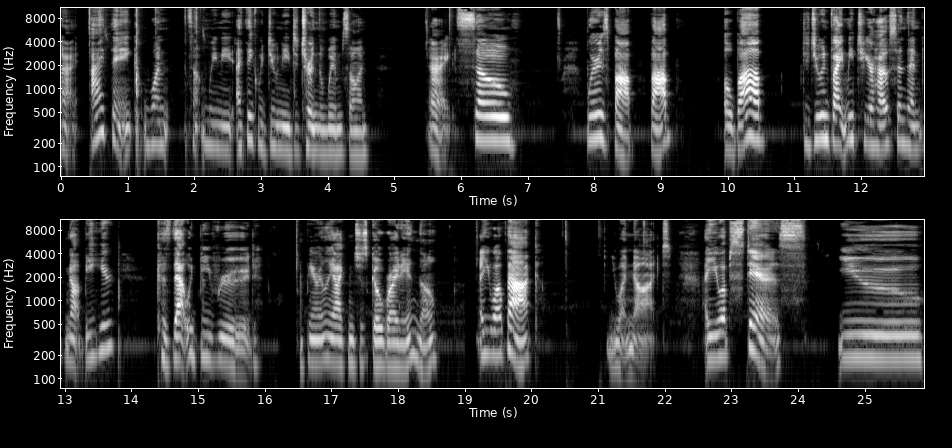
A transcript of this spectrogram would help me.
All right, I think one something we need. I think we do need to turn the whims on. All right, so where is Bob? Bob? Oh, Bob, did you invite me to your house and then not be here? Because that would be rude. Apparently, I can just go right in, though. Are you out back? You are not. Are you upstairs? You.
